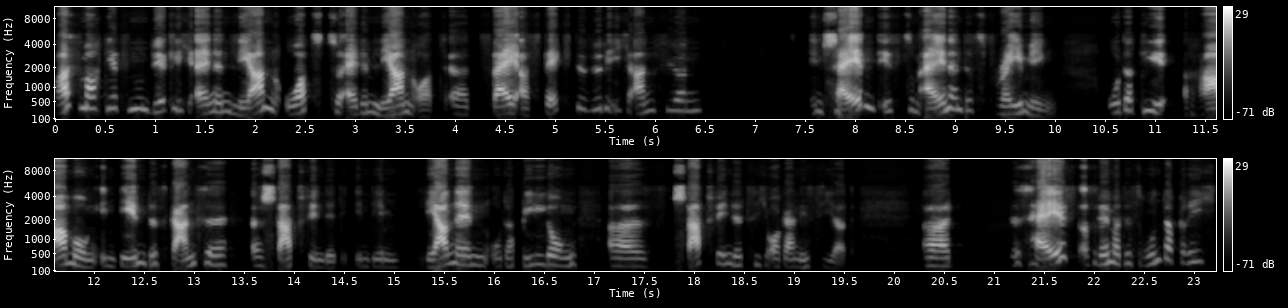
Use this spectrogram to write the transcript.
Was macht jetzt nun wirklich einen Lernort zu einem Lernort? Äh, zwei Aspekte würde ich anführen. Entscheidend ist zum einen das Framing oder die Rahmung, in dem das Ganze äh, stattfindet, in dem Lernen oder Bildung äh, stattfindet, sich organisiert. Äh, das heißt, also wenn man das runterbricht,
